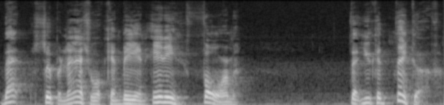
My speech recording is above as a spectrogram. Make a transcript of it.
that supernatural can be in any form that you can think of.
